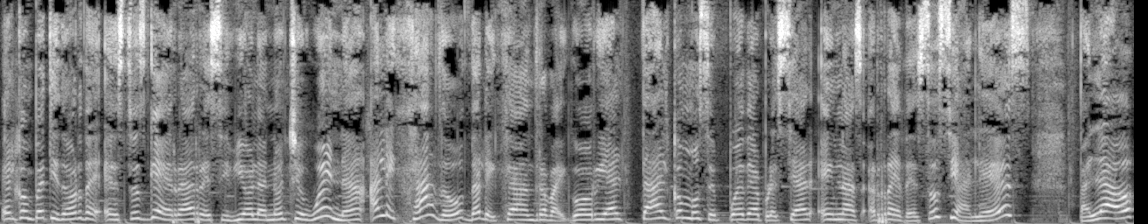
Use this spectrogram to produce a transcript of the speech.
El competidor de Esto es Guerra recibió la Nochebuena alejado de Alejandra Baigorria, tal como se puede apreciar en las redes sociales. Palau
